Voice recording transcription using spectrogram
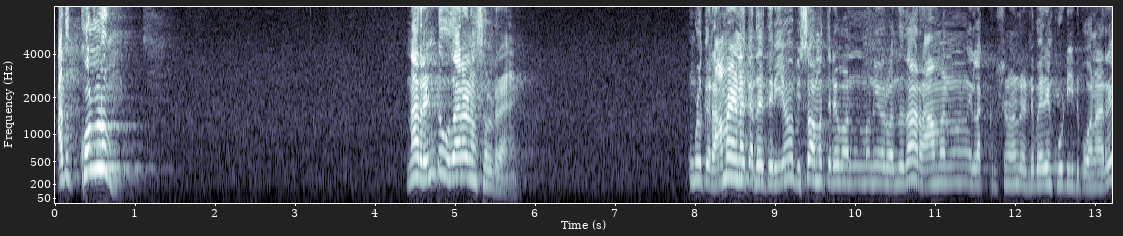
அது கொல்லும். நான் ரெண்டு உதாரணம் சொல்கிறேன் உங்களுக்கு ராமாயண கதை தெரியும். விஸ்வாமித்திரவன் முனிவர் வந்து தான் ராமன் இல்லை கிருஷ்ணன் ரெண்டு பேரையும் கூட்டிகிட்டு போனார்.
